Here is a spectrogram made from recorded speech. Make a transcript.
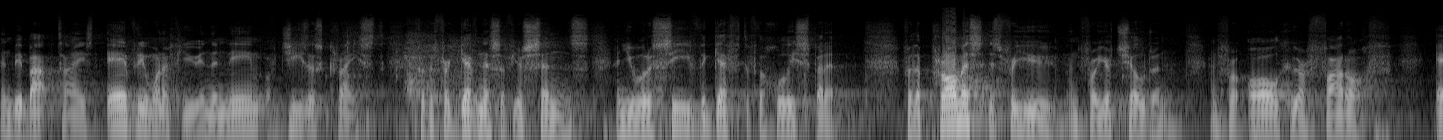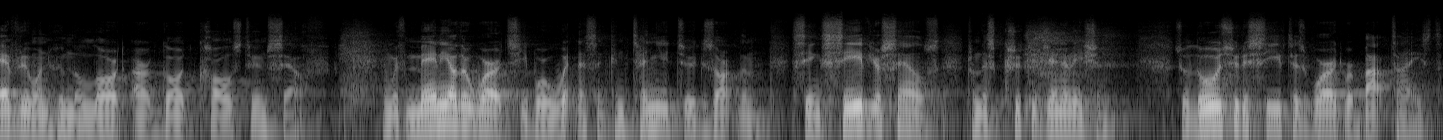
and be baptized, every one of you, in the name of Jesus Christ, for the forgiveness of your sins, and you will receive the gift of the Holy Spirit. For the promise is for you and for your children and for all who are far off, everyone whom the Lord our God calls to himself. And with many other words he bore witness and continued to exhort them, saying, Save yourselves from this crooked generation. So those who received his word were baptized,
